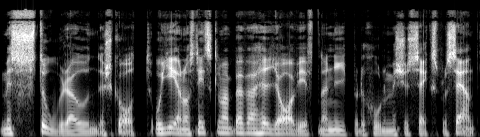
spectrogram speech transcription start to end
med stora underskott. Och I genomsnitt skulle man behöva höja avgifterna i nyproduktionen med 26 procent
